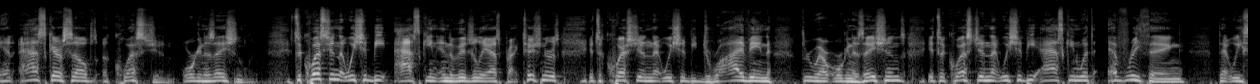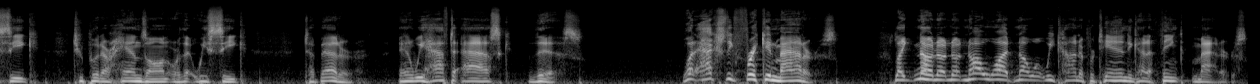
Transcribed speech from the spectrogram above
and ask ourselves a question organizationally. It's a question that we should be asking individually as practitioners. It's a question that we should be driving through our organizations. It's a question that we should be asking with everything that we seek to put our hands on or that we seek to better. And we have to ask this what actually freaking matters? Like, no, no, no, not what, not what we kind of pretend and kind of think matters.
